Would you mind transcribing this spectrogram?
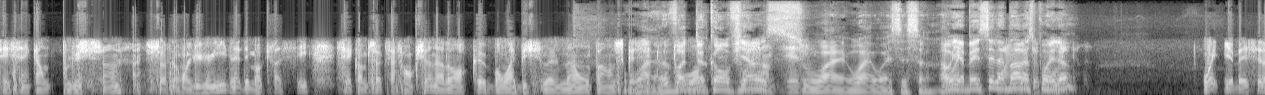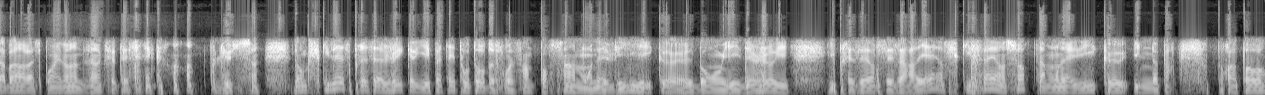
c'est 50 plus 1 selon lui. La démocratie, c'est comme ça que ça fonctionne, alors que, bon, habituellement, on pense que ouais, un vote de confiance. Ouais, ouais, ouais, c'est ça. Ah oui, il a baissé la barre à ce point-là? Oui, il a baissé la barre à ce point-là en disant que c'était 50 plus. Donc, ce qui laisse présager qu'il est peut-être autour de 60 à mon avis, et que, bon, il est déjà, il, préserve ses arrières, ce qui fait en sorte, à mon avis, qu'il ne participera pas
